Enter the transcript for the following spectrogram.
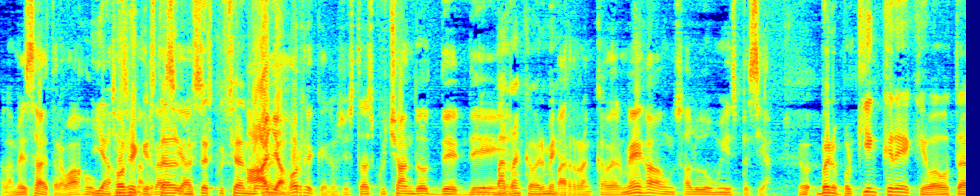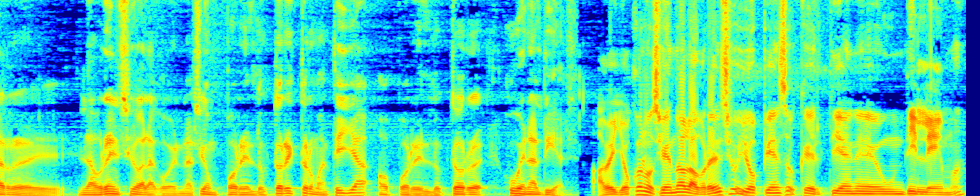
a la mesa de trabajo. Y a Jorge que está, nos está escuchando. Ah, y a Jorge que nos está escuchando desde Barranca Bermeja. Barranca Bermeja, un saludo muy especial. Bueno, ¿por quién cree que va a votar eh, Laurencio a la gobernación? ¿Por el doctor Héctor Mantilla o por el doctor Juvenal Díaz? A ver, yo conociendo a Laurencio, yo pienso que él tiene un dilema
